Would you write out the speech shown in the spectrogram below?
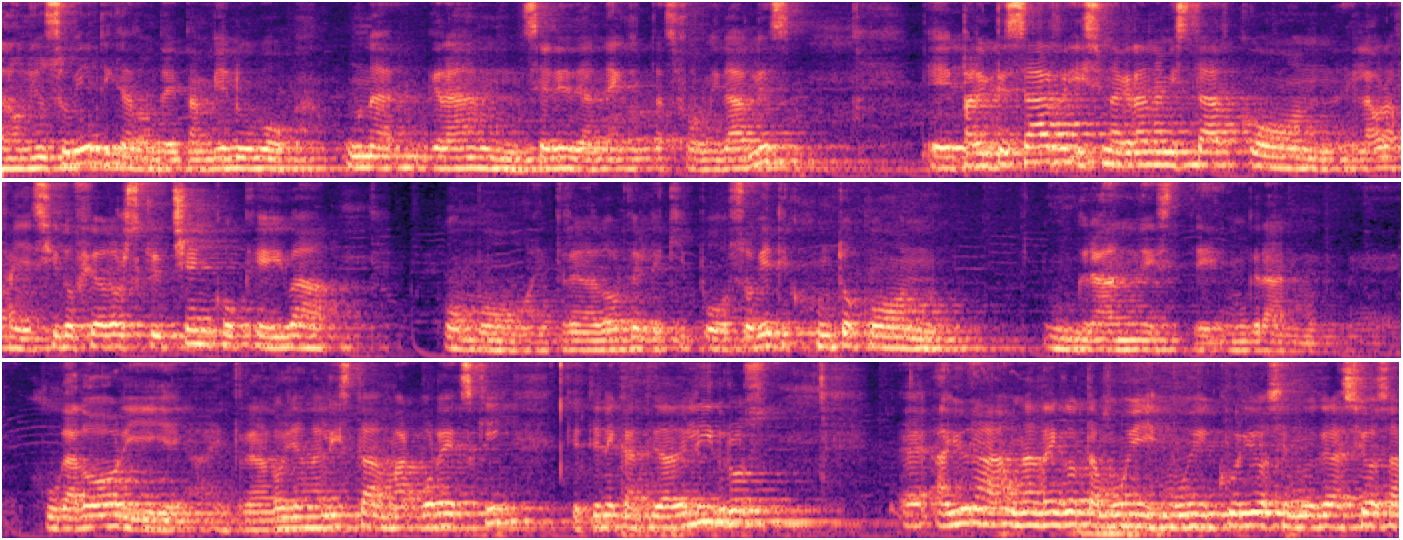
la Unión Soviética, donde también hubo una gran serie de anécdotas formidables. Eh, para empezar, hice una gran amistad con el ahora fallecido Fyodor Skripchenko, que iba como entrenador del equipo soviético, junto con un gran, este, un gran eh, jugador y eh, entrenador y analista, Mark Boretsky, que tiene cantidad de libros. Eh, hay una, una, anécdota muy, muy curiosa y muy graciosa.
